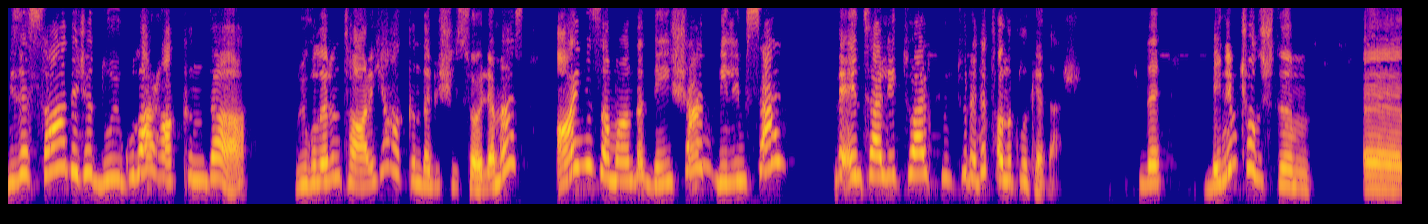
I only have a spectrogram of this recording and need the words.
bize sadece duygular hakkında, duyguların tarihi hakkında bir şey söylemez, aynı zamanda değişen bilimsel ve entelektüel kültüre de tanıklık eder. Şimdi benim çalıştığım e,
